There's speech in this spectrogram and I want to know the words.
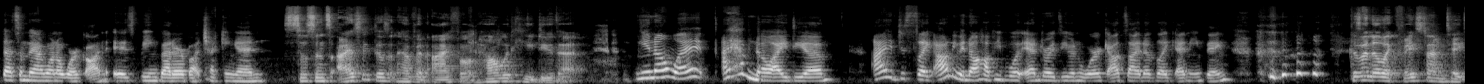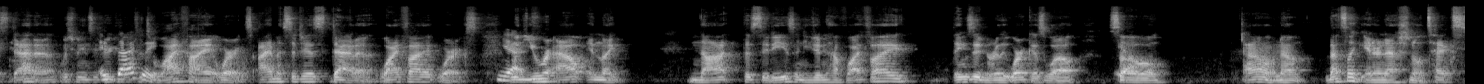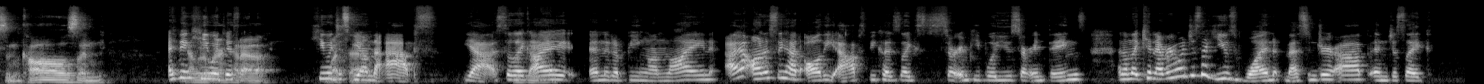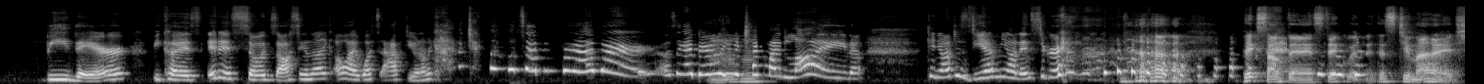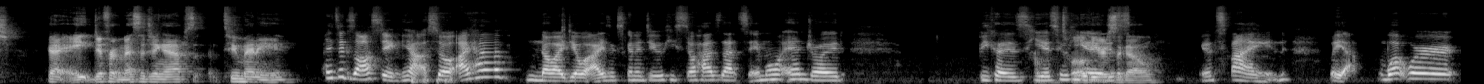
that's something I want to work on is being better about checking in So since Isaac doesn't have an iPhone, how would he do that? You know what? I have no idea. I just like I don't even know how people with Androids even work outside of like anything. Because I know like FaceTime takes data, which means if you're connected Exactly. to Wi-Fi, it works. iMessages, data. Wi-Fi works. yeah. When you were out in like not the cities and you didn't have Wi-Fi, things didn't really work as well. So I don't know. That's like international texts and calls, and I think he would just he would just be on the apps. Yeah. So like Mhm. I ended up being online. I honestly had all the apps because like certain people use certain things. And I'm like, can everyone just like use one messenger app and just like be there? Because it is so exhausting. And they're like, oh, I WhatsApped you. And I'm like, I haven't checked my WhatsApp in forever. I was like, I barely even Mhm. checked my line. Can y'all just DM me on Instagram? Pick something and stick with it. This is too much. Got eight different messaging apps. Too many. It's exhausting. Yeah. So I have no idea what Isaac's gonna do. He still has that same old Android because he is who he is. years ago. It's fine. But yeah, what were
